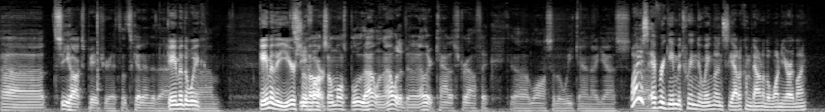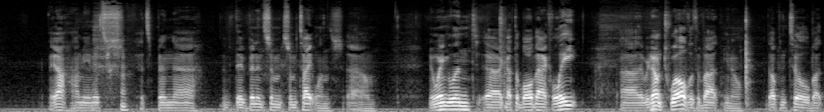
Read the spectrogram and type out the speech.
Uh, Seahawks Patriots. Let's get into that. Game of the week. Um, Game of the year Seahawks so far. almost blew that one. That would have been another catastrophic uh, loss of the weekend, I guess. Why does uh, every game between New England and Seattle come down to the one yard line? Yeah, I mean it's it's been uh, they've been in some some tight ones. Um, New England uh, got the ball back late. Uh, they were down 12 with about you know up until about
